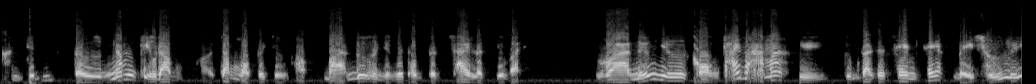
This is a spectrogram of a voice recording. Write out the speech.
hành chính từ 5 triệu đồng ở trong một cái trường hợp mà đưa những cái thông tin sai lệch như vậy. Và nếu như còn tái phạm á thì chúng ta sẽ xem xét để xử lý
